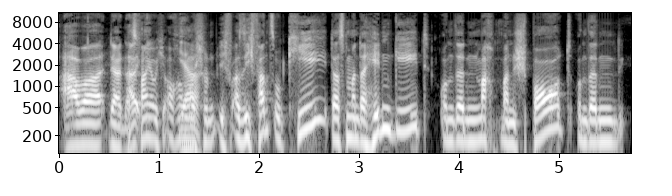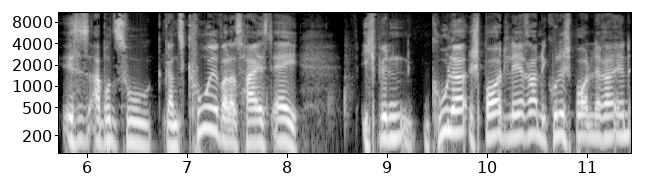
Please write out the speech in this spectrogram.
Aber ja, das Aber- fand ich auch ja. immer schon. Ich, also ich fand's okay, dass man da hingeht und dann macht man Sport und dann ist es ab und zu ganz cool, weil das heißt, ey, ich bin ein cooler Sportlehrer, eine coole Sportlehrerin.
